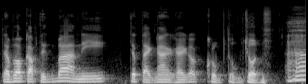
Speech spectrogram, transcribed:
แต่พอกลับถึงบ้านนี้จะแต่งงานกับใครก็กลุ่มถุงชนอ่า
